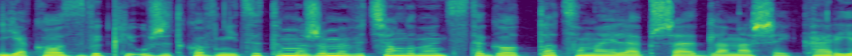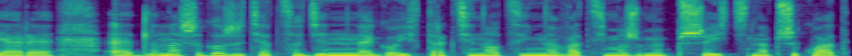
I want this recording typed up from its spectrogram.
jako zwykli użytkownicy, to możemy wyciągnąć z tego to, co najlepsze dla naszej kariery, dla naszego życia codziennego i w trakcie nocy innowacji możemy przyjść na przykład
